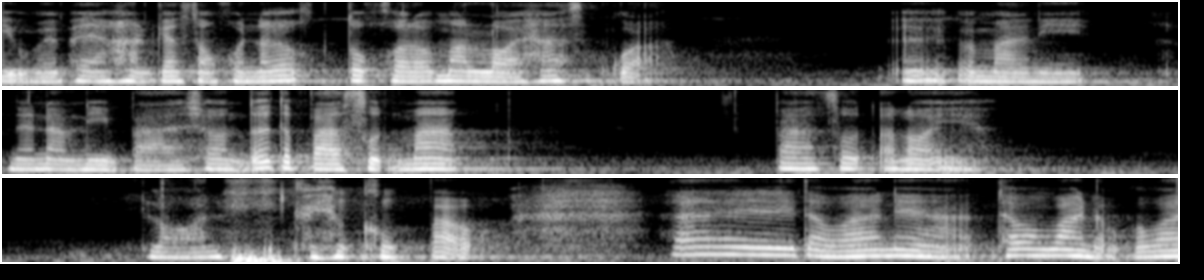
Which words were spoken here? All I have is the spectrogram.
อยู่ไม่แพงหันกันสองคนแล้วตกคนละประมาร้อยห้าสิบกว่า เออประมาณนี้ แนะนำนี่ปลาช่อนเออแต่ปลาสดมาก ปลาสดอร่อย ร้อน ก็ยังคงเป่าใช่แต่ว่าเนี่ย ถ้าว่างๆเดี๋ยวก็ว่า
